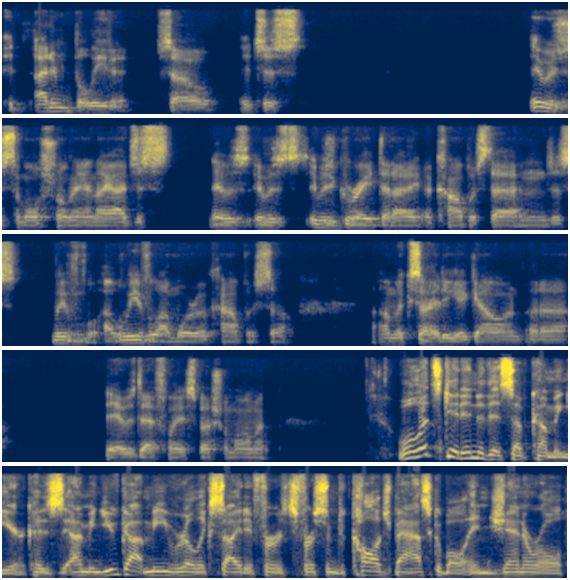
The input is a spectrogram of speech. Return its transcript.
it, I didn't believe it. So it just, it was just emotional, man. Like I just it was it was it was great that I accomplished that, and just we've we have a lot more to accomplish. So I'm excited to get going, but uh, yeah, it was definitely a special moment. Well, let's get into this upcoming year because I mean, you've got me real excited for for some college basketball in general.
